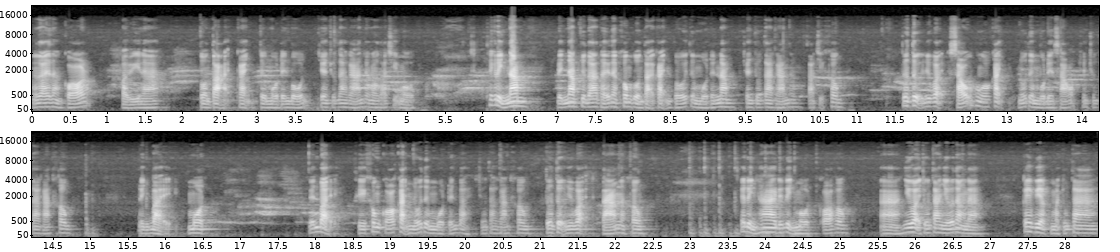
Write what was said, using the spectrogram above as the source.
Chúng ta thấy rằng có bởi vì là tồn tại cạnh từ 1 đến 4 trên chúng ta gán cho nó giá trị 1 thế cái đỉnh 5 đỉnh 5 chúng ta thấy là không tồn tại cạnh tối từ 1 đến 5 trên chúng ta gán cho giá trị 0 tương tự như vậy 6 không có cạnh nối từ 1 đến 6 trên chúng ta gán 0 đỉnh 7 1 đến 7 thì không có cạnh nối từ 1 đến 7 chúng ta gắn không. Tương tự như vậy 8 là không. Cái đỉnh 2 đến đỉnh 1 có không? À như vậy chúng ta nhớ rằng là cái việc mà chúng ta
